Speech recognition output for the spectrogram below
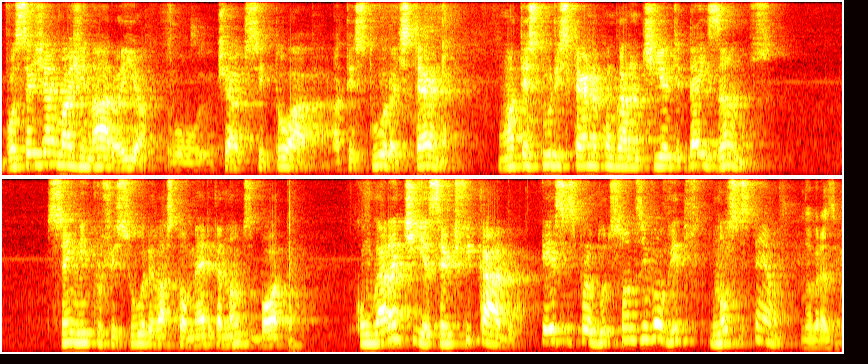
Vocês já imaginaram aí, ó, o Thiago citou a, a textura externa, uma textura externa com garantia de 10 anos, sem microfissura, elastomérica, não desbota, com garantia, certificado. Esses produtos são desenvolvidos no sistema No Brasil.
